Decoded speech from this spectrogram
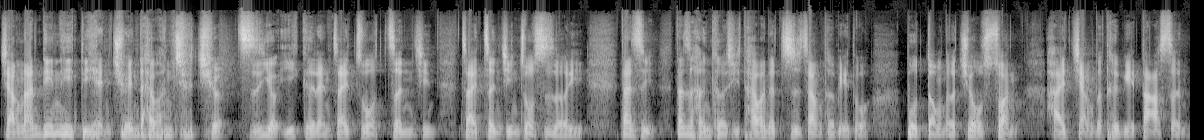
讲难听一点，全台湾就就只有一个人在做正经，在正经做事而已。但是，但是很可惜，台湾的智障特别多，不懂的就算还讲得特别大声，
